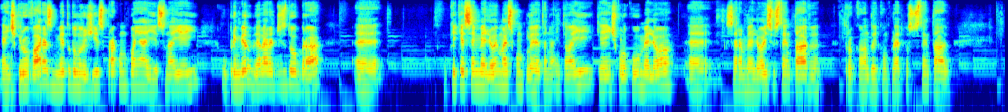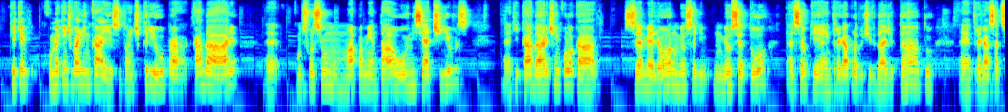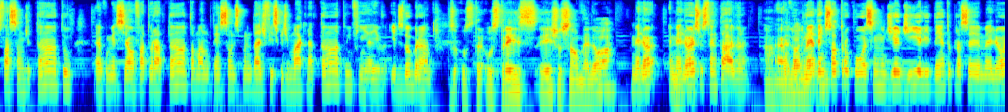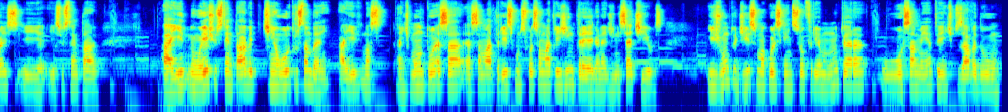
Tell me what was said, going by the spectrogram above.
A gente criou várias metodologias para acompanhar isso, né? E aí o primeiro dela era desdobrar é, o que é ser melhor e mais completa, né? Então aí que a gente colocou melhor, é, será melhor e sustentável trocando aí completo para sustentável. Que que é, como é que a gente vai linkar isso? Então a gente criou para cada área é, como se fosse um mapa mental ou iniciativas é, que cada área tinha que colocar. Se é melhor no meu, no meu setor, é ser o quê? É entregar produtividade tanto, é entregar satisfação de tanto, é o comercial faturar tanto, a manutenção de disponibilidade física de máquina tanto, enfim, aí ir desdobrando. Os, os, os três eixos são melhor? Melhor, é melhor e sustentável, né? Ah, é, o completo a gente só trocou assim no dia a dia ali dentro para ser melhor e, e, sustentável. Aí no eixo sustentável tinha outros também. Aí nós, a gente montou essa, essa matriz como se fosse uma matriz de entrega, né, de iniciativas. E junto disso, uma coisa que a gente sofria muito era o orçamento e a gente precisava do,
